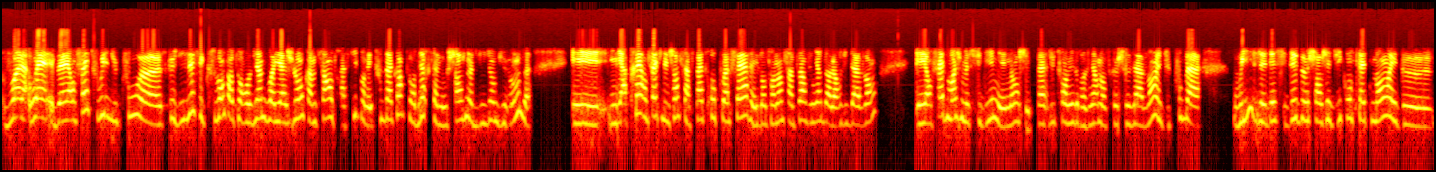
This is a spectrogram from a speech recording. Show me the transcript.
Voilà, ouais, ben en fait oui, du coup, euh, ce que je disais, c'est que souvent quand on revient de voyage long comme ça, en principe, on est tous d'accord pour dire que ça nous change notre vision du monde. Et mais après, en fait, les gens savent pas trop quoi faire et ils ont tendance un peu à revenir dans leur vie d'avant. Et en fait, moi, je me suis dit, mais non, j'ai pas du tout envie de revenir dans ce que je faisais avant. Et du coup, bah oui, j'ai décidé de changer de vie complètement et de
